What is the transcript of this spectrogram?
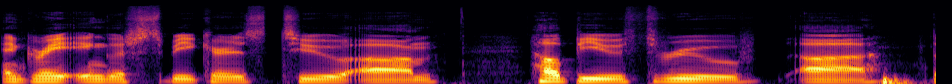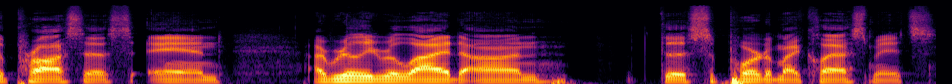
and great English speakers to um, help you through uh, the process. And I really relied on the support of my classmates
